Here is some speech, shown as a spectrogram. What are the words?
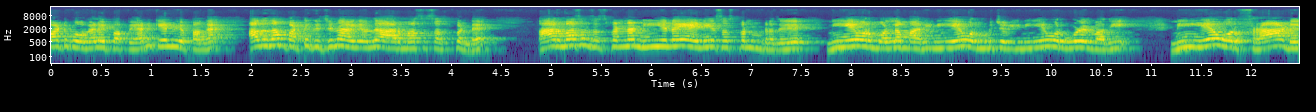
பாட்டுக்கு உன் வேலையை பார்ப்பையான்னு கேள்வி வைப்பாங்க அதுதான் பட்டுக்குச்சுன்னு அவங்க வந்து ஆறு மாசம் சஸ்பெண்டு ஆறு மாசம் சஸ்பெண்ட்னா நீ என்னையா என்னையே சஸ்பெண்ட் பண்றது? நீ ஏன் ஒரு மொல்ல மாதிரி நீ ஏன் ஒரு முடிச்சவி நீ ஏன் ஒரு ஊழல்வாதி? நீ ஏன் ஒரு ஃப்ராடு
